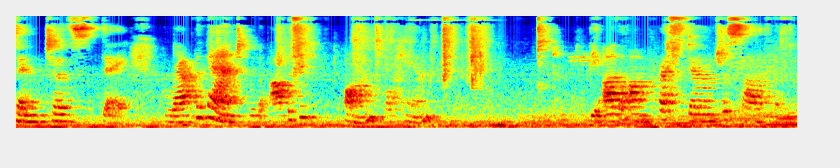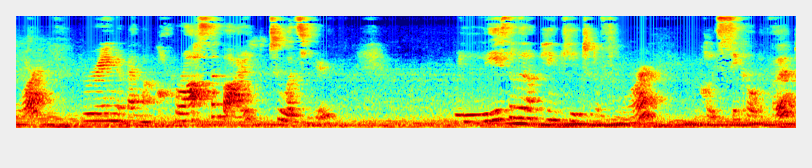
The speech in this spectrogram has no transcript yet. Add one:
Center stay. Grab the band with the opposite arm or hand. The other arm press down to the side of the floor. Bring the band across the body towards you. Release the little pinky to the floor. We call it sickle foot.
